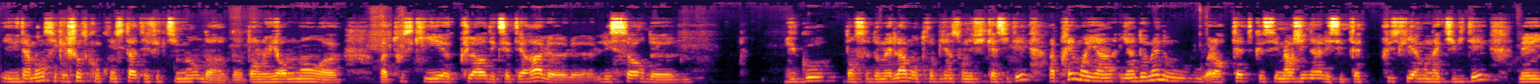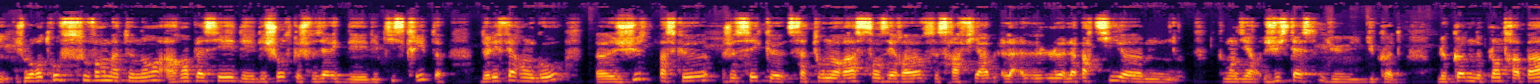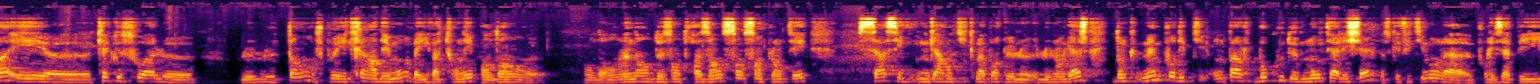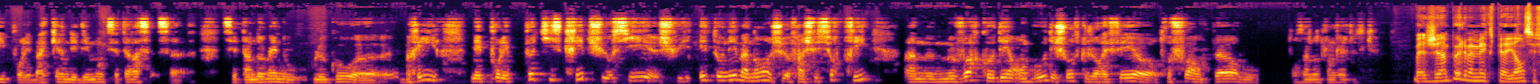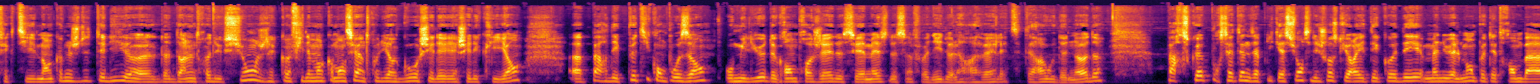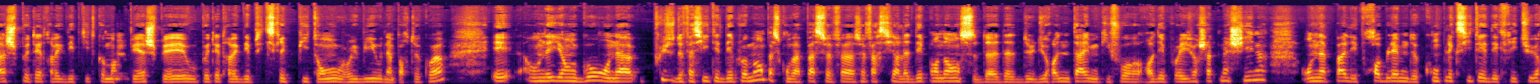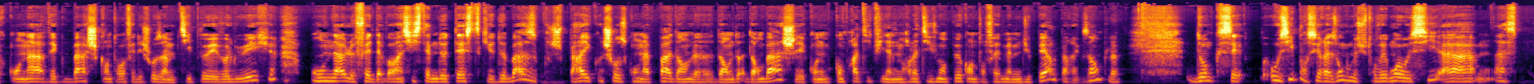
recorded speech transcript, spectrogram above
Évidemment, c'est quelque chose qu'on constate effectivement dans, l'environnement, euh, bah, tout ce qui est cloud, etc. L'essor de, du Go dans ce domaine-là montre bien son efficacité. Après, moi, il y a un, y a un domaine où, alors peut-être que c'est marginal et c'est peut-être plus lié à mon activité, mais je me retrouve souvent maintenant à remplacer des, des choses que je faisais avec des, des, petits scripts, de les faire en Go, euh, juste parce que je sais que ça tournera sans erreur, ce sera fiable. La, la partie euh, comment dire justesse du, du, code. Le code ne plantera pas et euh, quel que soit le, le, le, temps, je peux écrire un démon, ben, il va tourner pendant euh, pendant un an, deux ans, trois ans sans s'implanter. Ça, c'est une garantie que m'apporte le, langage. Donc, même pour des petits, on parle beaucoup de monter à l'échelle parce qu'effectivement, là, pour les API, pour les backends, les démos, etc., c'est un domaine où le Go euh, brille. Mais pour les petits scripts, je suis aussi, je suis étonné maintenant, je, enfin, je suis surpris à me, me voir coder en Go des choses que j'aurais fait euh, autrefois en Perl ou dans un autre langage de script. Ben, j'ai un peu la même expérience, effectivement. Comme je t'ai dit euh, dans l'introduction, j'ai finalement commencé à introduire Go chez les, clients euh, par des petits composants au milieu de grands projets de CMS, de Symfony, de Laravel, etc., ou de Node parce que pour certaines applications, c'est des choses qui auraient été codées manuellement, peut-être en Bash, peut-être avec des petites commandes PHP ou peut-être avec des petits scripts Python ou Ruby ou n'importe quoi. Et en ayant Go, on a plus de facilité de déploiement parce qu'on va pas se, se farcir la dépendance du runtime qu'il faut redéployer sur chaque machine. On n'a pas les problèmes de complexité d'écriture qu'on a avec Bash quand on fait des choses un petit peu évoluées. On a le fait d'avoir un système de test qui est de base, pareil, chose qu'on n'a pas dans, le, dans, dans Bash et qu'on pratique finalement relativement peu quand on fait même du Perl, par exemple. Donc c'est aussi pour ces raisons que je me suis trouvé moi aussi à,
